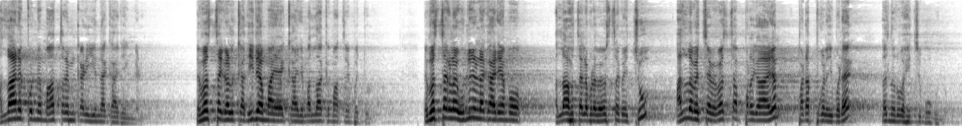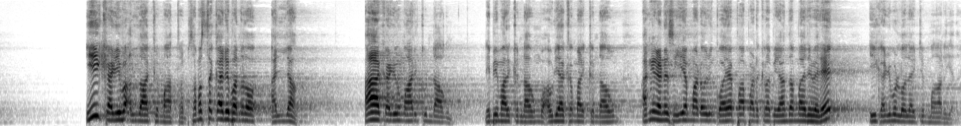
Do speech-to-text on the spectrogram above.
അള്ളാഹിനെ കൊണ്ട് മാത്രം കഴിയുന്ന കാര്യങ്ങൾ. വ്യവസ്ഥകൾക്ക് അതീതമായ കാര്യം അള്ളാഹ്ക്ക് മാത്രമേ പറ്റുള്ളൂ വ്യവസ്ഥകളെ ഉള്ളിലുള്ള കാര്യമോ അള്ളാഹു തല ഇവിടെ വ്യവസ്ഥ വെച്ചു. അല്ല വെച്ച വ്യവസ്ഥ പ്രകാരം പടപ്പുകൾ ഇവിടെ നിർവഹിച്ചു പോകുന്നു. ഈ കഴിവ് അള്ളാഹ്ക്ക് മാത്രം. സമസ്തക്കാർ പറഞ്ഞതോ അല്ല. ആ കഴിവ് മാർക്കുണ്ടാകും നബിമാർക്കുണ്ടാകും ഔലിയാക്കന്മാർക്കുണ്ടാകും അങ്ങനെയാണ് സി എം മാടവരും കോയപ്പാപ്പ അടുക്കള ഭ്രാന്തന്മാർ വരെ ഈ കഴിവുള്ളവരായിട്ട് മാറിയത്.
